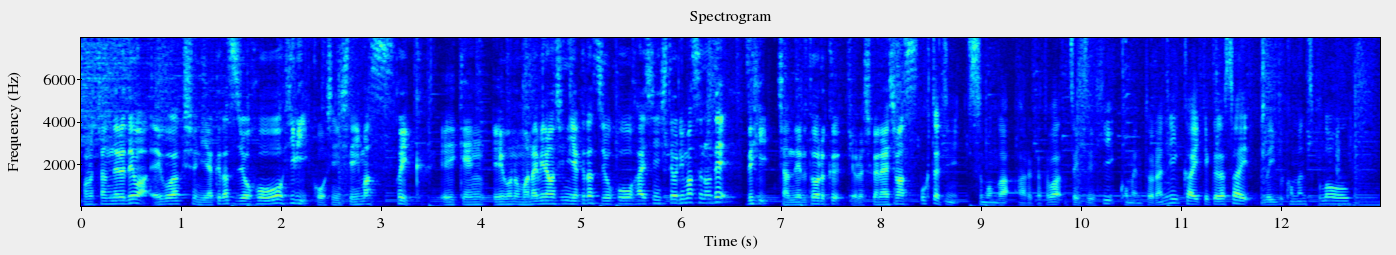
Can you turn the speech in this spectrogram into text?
このチャンネルでは英語学習に役立つ情報を日々更新しています。TOEIC 英検英語の学び直しに役立つ情報を配信しておりますのでぜひチャンネル登録よろしくお願いします。僕たちに質問がある方はぜひぜひコメント欄に書いてください。Leave comments below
